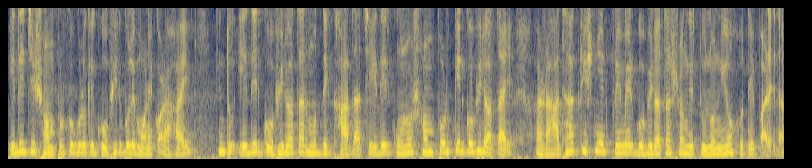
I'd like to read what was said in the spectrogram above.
এদের যে সম্পর্কগুলোকে গভীর বলে মনে করা হয়, কিন্তু এদের গভীরতার মধ্যে খাদ আছে। এদের কোনো সম্পর্কের গভীরতায় রাধাকৃষ্ণের প্রেমের গভীরতার সঙ্গে তুলনীয় হতে পারে না।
